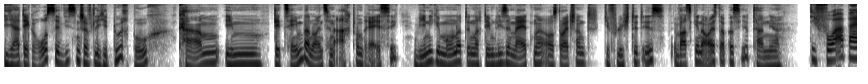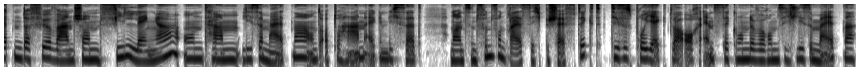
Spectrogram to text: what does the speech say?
Ja, der große wissenschaftliche Durchbruch kam im Dezember 1938, wenige Monate nachdem Lise Meitner aus Deutschland geflüchtet ist. Was genau ist da passiert, Tanja? Die Vorarbeiten dafür waren schon viel länger und haben Lise Meitner und Otto Hahn eigentlich seit 1935 beschäftigt. Dieses Projekt war auch eins der Gründe, warum sich Lise Meitner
